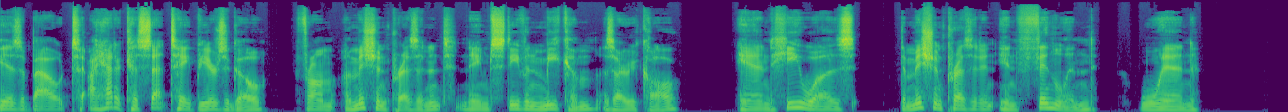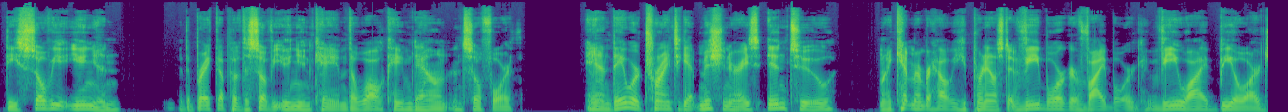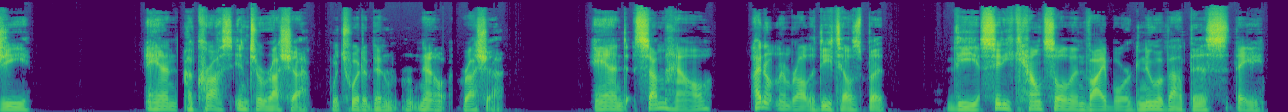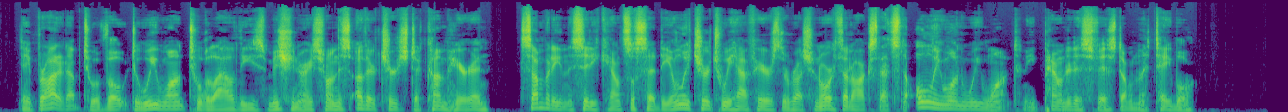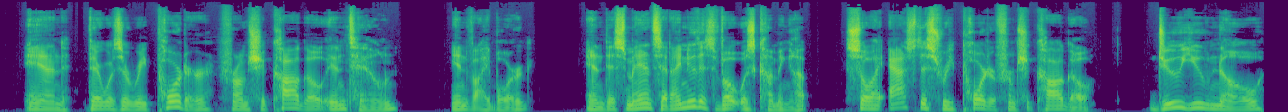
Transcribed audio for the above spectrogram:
is about I had a cassette tape years ago from a mission president named Stephen Mecham, as I recall, and he was the mission president in Finland when the Soviet Union, the breakup of the Soviet Union came, the wall came down, and so forth. And they were trying to get missionaries into, I can't remember how he pronounced it, Vyborg or Vyborg, V Y B O R G, and across into Russia which would have been now Russia. And somehow, I don't remember all the details, but the city council in Vyborg knew about this. They they brought it up to a vote. Do we want to allow these missionaries from this other church to come here? And somebody in the city council said, the only church we have here is the Russian Orthodox. That's the only one we want. And he pounded his fist on the table. And there was a reporter from Chicago in town in Vyborg and this man said, I knew this vote was coming up. So I asked this reporter from Chicago, Do you know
